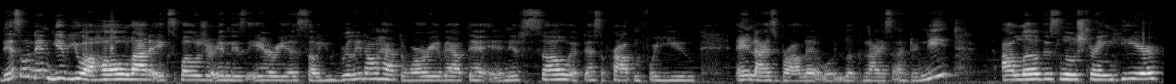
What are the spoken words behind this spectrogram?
This one didn't give you a whole lot of exposure in this area. So you really don't have to worry about that. And if so, if that's a problem for you, a nice bralette would look nice underneath. I love this little string here.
